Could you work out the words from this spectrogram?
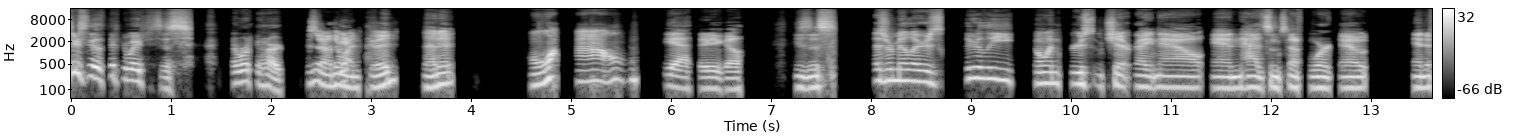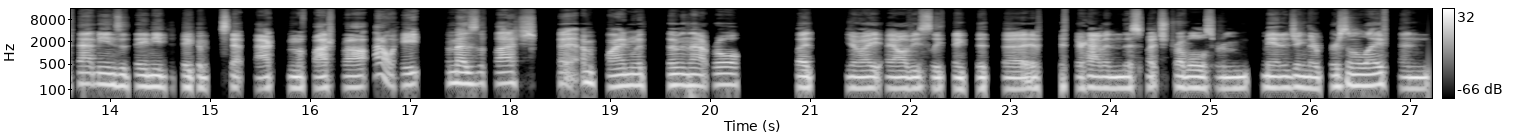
Seriously, let's tip your waitresses. They're working hard. There's another Yeah. one. Good. Is that it? Wow. Yeah, there you go. Jesus. Ezra Miller's clearly going through some shit right now and had some stuff to work out. And if that means that they need to take a step back from the Flash role, I don't hate them as the Flash. I, I'm fine with them in that role. But, you know, I, I obviously think that uh, if, if they're having this much trouble sort of managing their personal life, then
